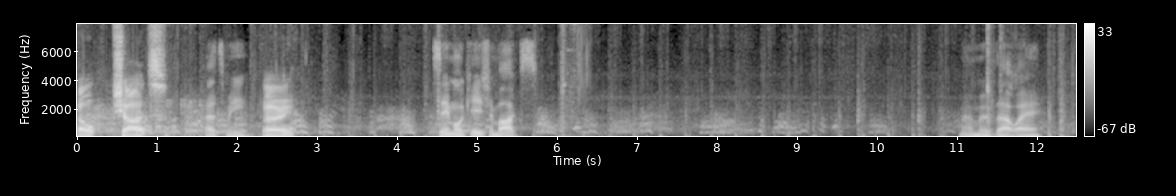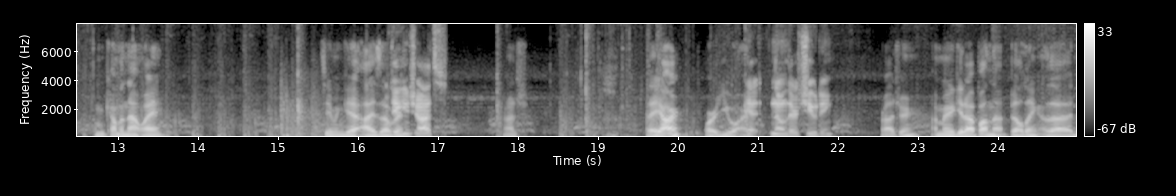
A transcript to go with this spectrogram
Oh, shots? That's me. Alright. Same location box. I'm gonna move that way. I'm coming that way. See if we can get eyes over. Taking shots? Roger. They are? Or you are? Yeah. No, they're shooting. Roger. I'm gonna get up on the building. The.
